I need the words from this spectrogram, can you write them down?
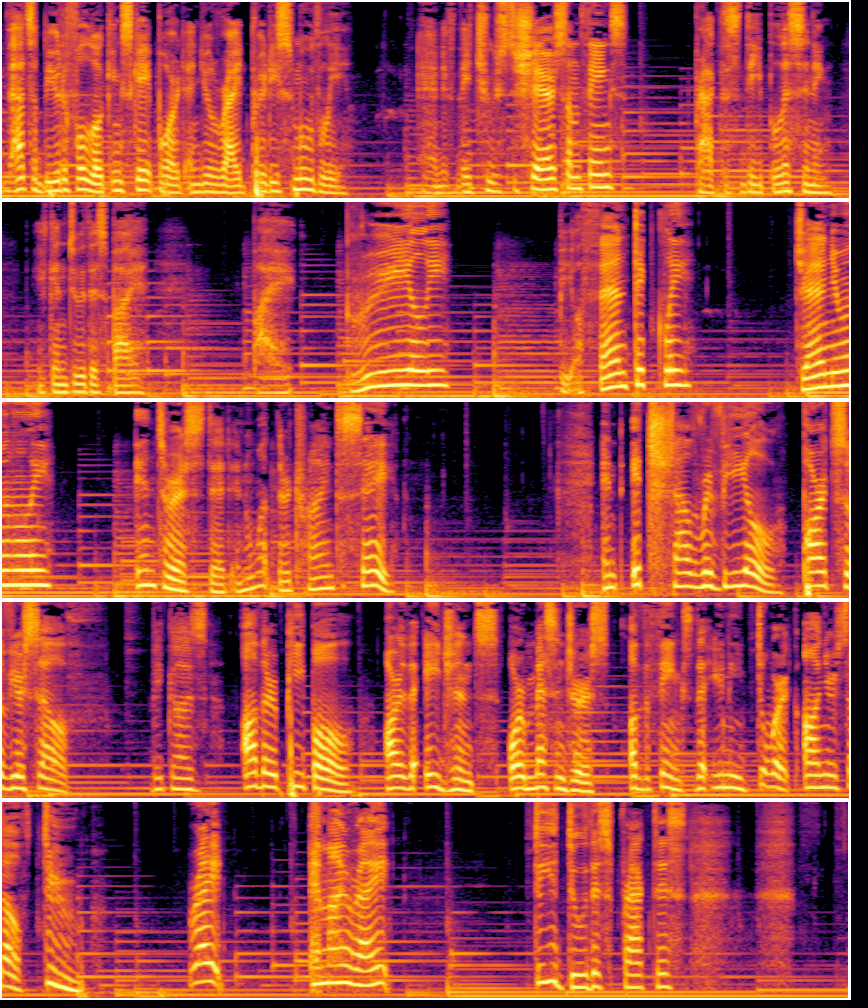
That's a beautiful looking skateboard and you ride pretty smoothly. And if they choose to share some things, practice deep listening. You can do this by by really be authentically genuinely interested in what they're trying to say. And it shall reveal parts of yourself because other people are the agents or messengers of the things that you need to work on yourself too. Right? Am I right? Do you do this practice?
